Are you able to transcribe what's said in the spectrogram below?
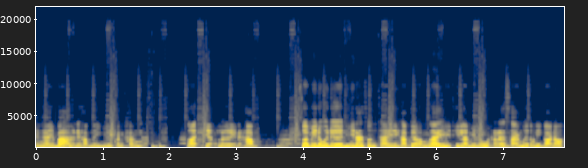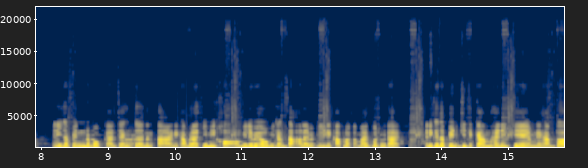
ยังไงบ้างนะครับ ในนี้ค่อนข้างละเอียดเลยนะครับ ส่วนเมนูอื่นๆที่น่าสนใจนะครับ เดี๋ยวลองไล่ทีละเมนูทางด้านซ้ายมือตรงนี้ก่อนเนาะ อันนี้จะเป็นระบบการแจ้งเตือนต่างๆนะครับเวลาที่มีของมีเลเวลมีทักษะอะไรแบบนี้นะครับเราสามารถกดดูได้ อันนี้ก็จะเป็นกิจกรรมภายในเกมนะครับ ก็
